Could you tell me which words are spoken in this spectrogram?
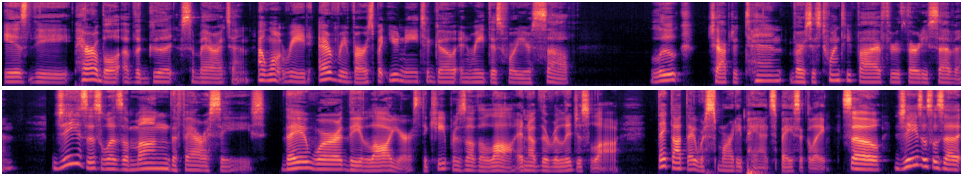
is the parable of the Good Samaritan. I won't read every verse, but you need to go and read this for yourself. Luke chapter 10, verses 25 through 37. Jesus was among the Pharisees. They were the lawyers, the keepers of the law and of the religious law they thought they were smarty pants, basically. So Jesus was a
